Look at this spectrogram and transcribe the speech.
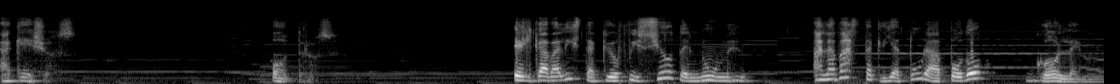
aquellos, otros. El cabalista que ofició de numen a la vasta criatura apodó Golem.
